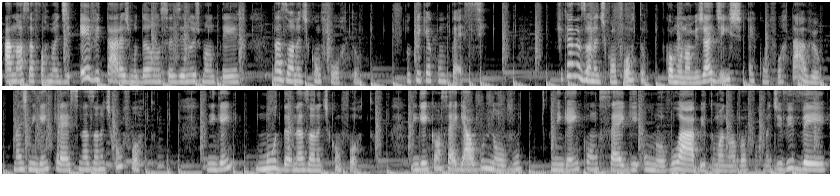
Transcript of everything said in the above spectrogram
a nossa forma de evitar as mudanças e nos manter na zona de conforto. O que, que acontece? Ficar na zona de conforto, como o nome já diz, é confortável, mas ninguém cresce na zona de conforto. Ninguém muda na zona de conforto. Ninguém consegue algo novo, ninguém consegue um novo hábito, uma nova forma de viver,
